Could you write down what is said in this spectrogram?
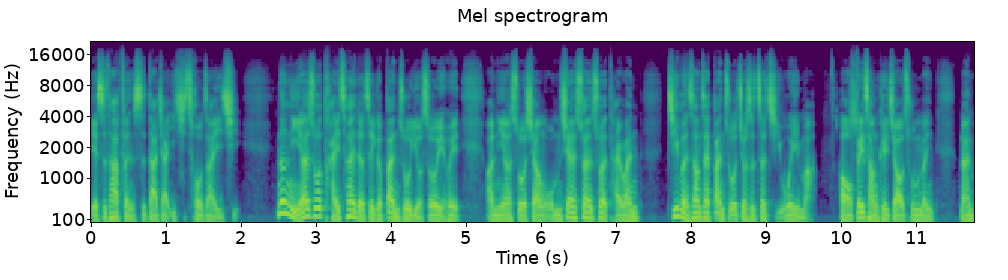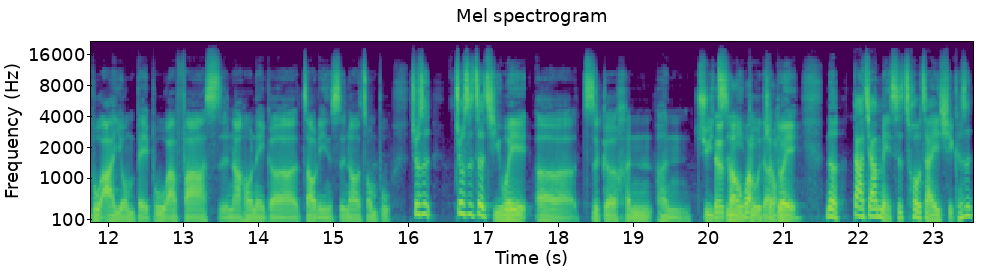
也是他粉丝，大家一起凑在一起。那你要说台菜的这个半桌，有时候也会啊，你要说像我们现在算出来，台湾基本上在半桌就是这几位嘛，哦，非常可以叫出门南部阿勇，北部阿发斯，然后那个赵林师，然后中部就是就是这几位，呃，这个很很具知名度的，对。那大家每次凑在一起，可是。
